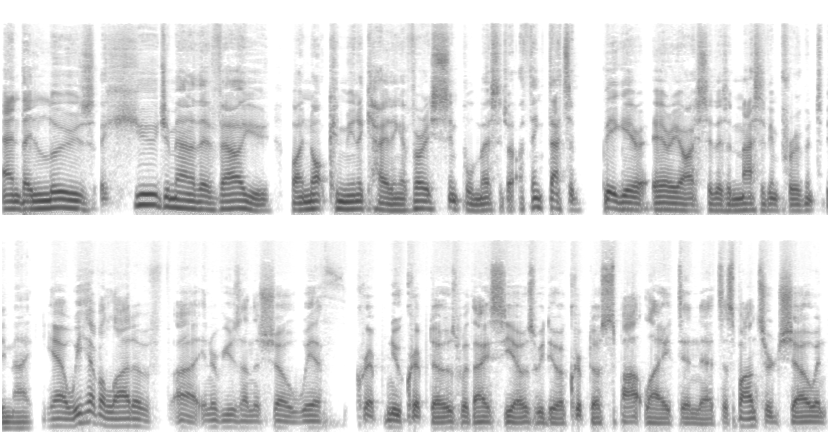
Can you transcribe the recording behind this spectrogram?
and they lose a huge amount of their value by not communicating a very simple message. I think that's a big area I see there's a massive improvement to be made. Yeah, we have a lot of uh, interviews on the show with crypt, new cryptos with ICOs. We do a crypto spotlight and it's a sponsored show and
